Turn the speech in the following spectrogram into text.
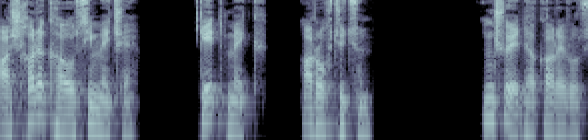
Աշխարհը քաոսի մեջ է։ Կետ 1. Առողջություն։ Ինչու է դա կարևոր։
